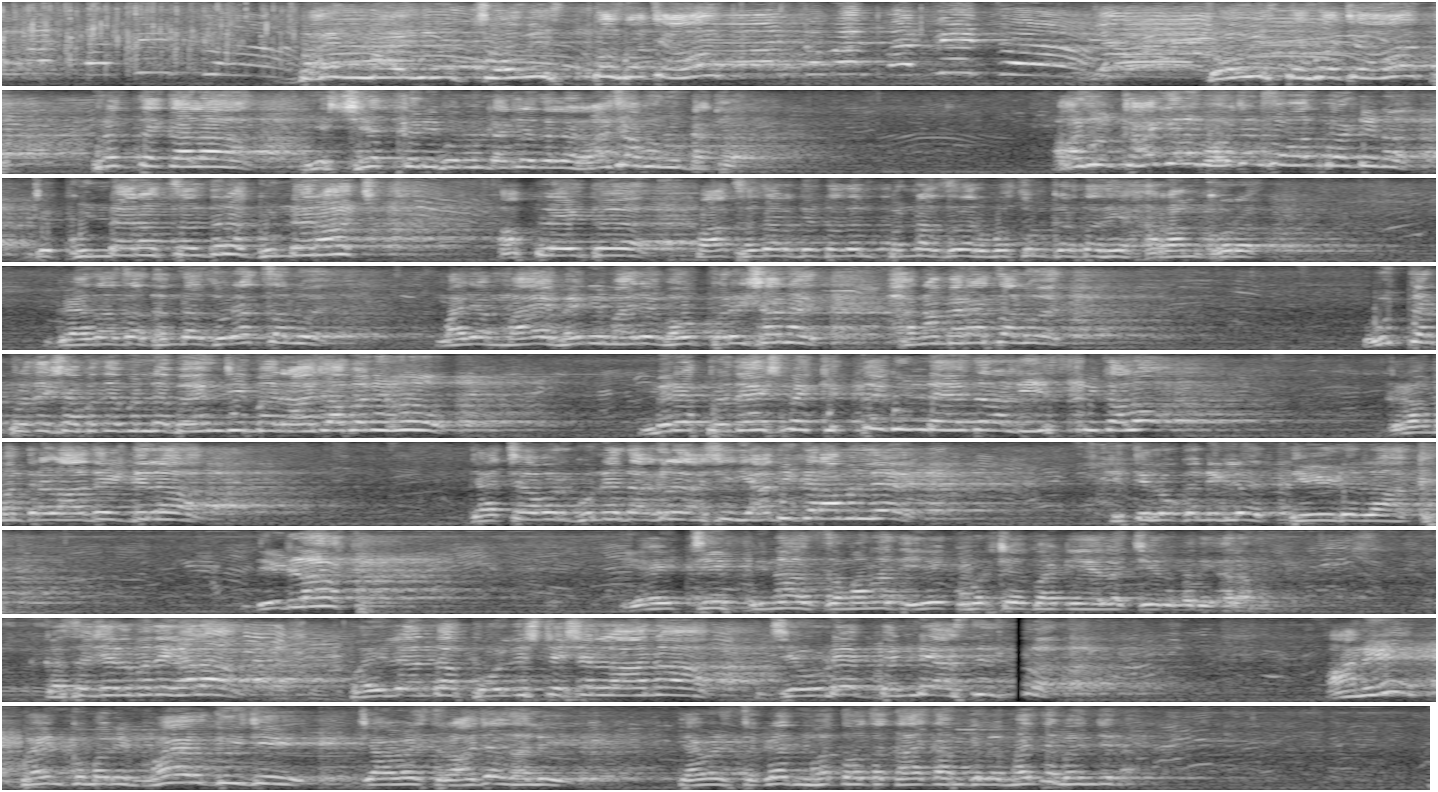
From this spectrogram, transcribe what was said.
बहीण मायजीने चोवीस तासाच्या आत. चोवीस तासाच्या आत. प्रत्येकाला हे शेतकरी बनवून टाकलं त्याला राजा बनवून टाकला. अजून काय केलं बहुजन समाज पार्टीनं? जे गुंडाराज चालतं ना गुंडाराज आपल्या इथं पाच हजार देतात आणि पन्नास हजार वसूल करतात हे हरामखोर. व्याजाचा धंदा जोरात चालू आहे. माझ्या माय बहिणी माझे भाऊ परेशान आहेत. हानामाऱ्या चालू आहेत. उत्तर प्रदेशामध्ये म्हणले बहनजी मैं राजा बने हूं. मेरे प्रदेश में कितने गुंडे हैं? जरा लिस्ट निकालो. गृहमंत्र्याला आदेश दिला. ज्याच्यावर गुन्हे दाखल अशी यादी करा म्हणले. किती लोक निघले? दीड लाख. दीड लाख. यायची बिना जमानत एक वर्ष बाकी यायला जेलमध्ये घाला म्हणले. कसं जेलमध्ये घाला? पहिल्यांदा पोलीस स्टेशनला आणा. जेवढे दंडे असतील तेवढं. आणि बहनकुमारी मायावतीजी ज्यावेळेस राजा झाले त्यावेळेस सगळ्यात महत्वाचं काय काम केलं माहितीये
